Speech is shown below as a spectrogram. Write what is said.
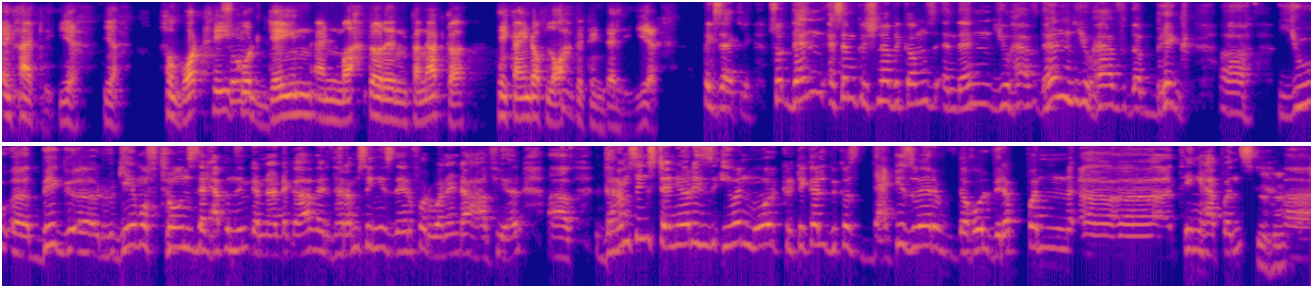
Exactly. Yes. Yes. So what he so, could gain and master in Karnataka, he kind of lost it in Delhi. Yes. Exactly. So then SM Krishna becomes, and then you have then you have the big. Uh, you uh, big uh, game of thrones that happens in karnataka where dharam singh is there for one and a half year uh, dharam singh's tenure is even more critical because that is where the whole veerappan uh, uh, thing happens mm-hmm. Uh,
